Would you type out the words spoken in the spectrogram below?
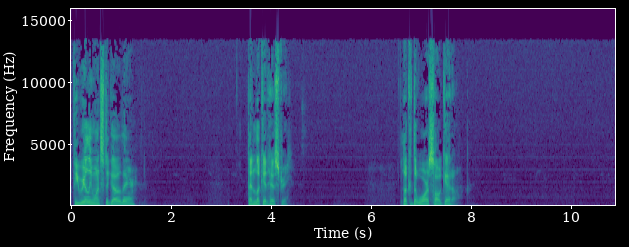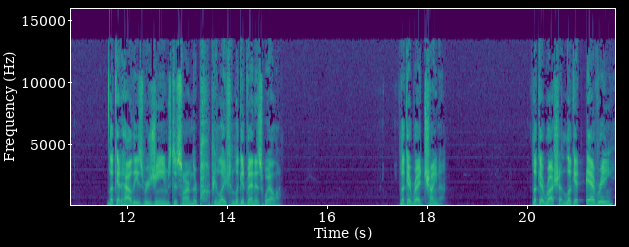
if he really wants to go there, then look at history. Look at the Warsaw Ghetto. Look at how these regimes disarm their population. Look at Venezuela. Look at Red China. Look at Russia. Look at every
